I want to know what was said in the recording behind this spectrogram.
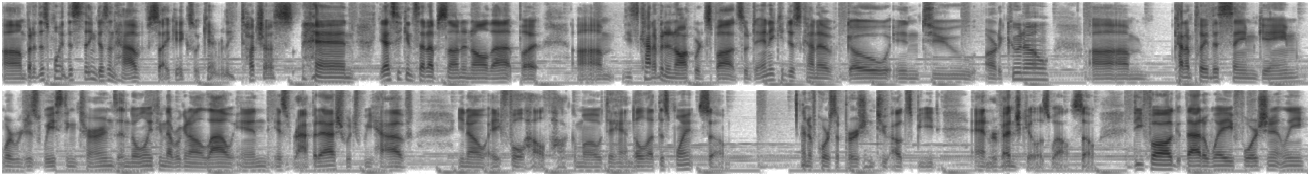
Um, but at this point, this thing doesn't have Psychic, so it can't really touch us. And yes, he can set up Sun and all that, but um, he's kind of in an awkward spot. So Danny can just kind of go into Articuno, um, kind of play the same game where we're just wasting turns, and the only thing that we're going to allow in is Rapidash, which we have, you know, a full health Hakamo to handle at this point. So and of course a Persian to outspeed and revenge kill as well. So defog that away, fortunately.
